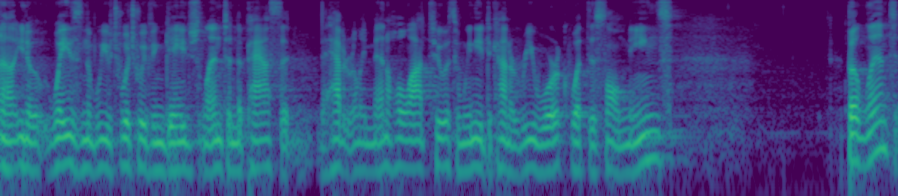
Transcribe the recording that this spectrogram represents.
uh, you know, ways in which we've engaged Lent in the past that, that haven't really meant a whole lot to us, and we need to kind of rework what this all means. But Lent,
